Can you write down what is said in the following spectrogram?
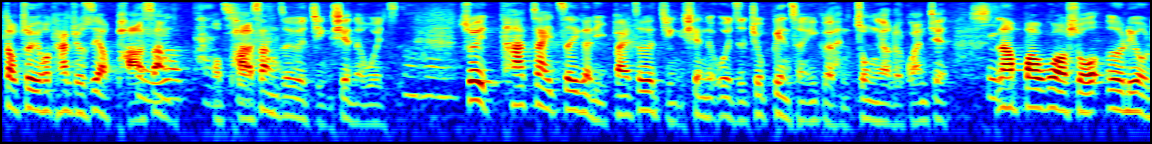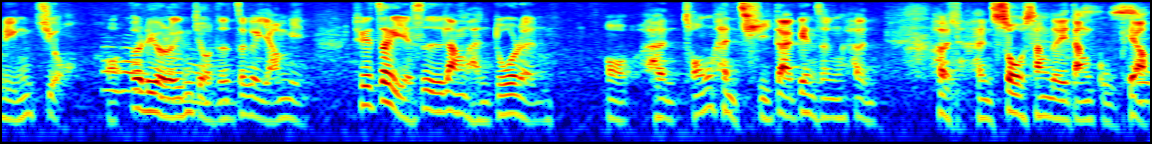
到最后，它就是要爬上哦，爬上这个颈线的位置。所以它在这个礼拜，这个颈线的位置就变成一个很重要的关键。那包括说二六零九哦，二六零九的这个阳明，其实这也是让很多人哦，很从很期待变成很很很受伤的一档股票。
